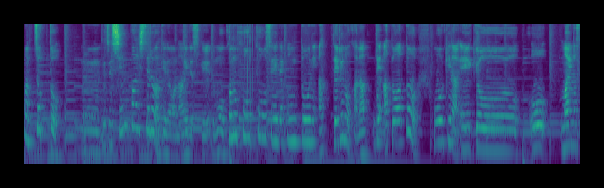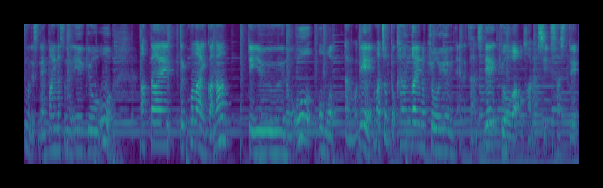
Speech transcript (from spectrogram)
まあ、ちょっとうん別に心配してるわけではないですけれどもこの方向性で本当に合ってるのかなで後々大きな影響をマイナスのですねマイナスの影響を与えてこないかなってっていうのを思ったので、まあ、ちょっと考えの共有みたいな感じで今日はお話しさせて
